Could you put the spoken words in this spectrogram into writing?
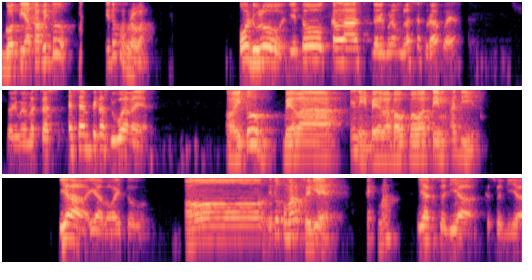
Gotia Cup itu itu kelas berapa? Oh dulu itu kelas 2016 kelas berapa ya? 2016 kelas SMP kelas 2 kayaknya. Oh, itu bela ini bela bawa, bawa tim Aji. Iya, iya bawa itu. Oh, itu ke mana ke Swedia ya? Eh, ke mana? Iya ke Swedia, ke Swedia,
